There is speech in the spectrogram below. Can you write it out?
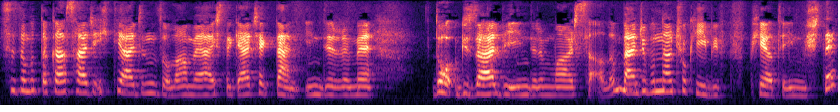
Siz de mutlaka sadece ihtiyacınız olan veya işte gerçekten indirime do- güzel bir indirim varsa alın. Bence bunlar çok iyi bir fiyata inmişti.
